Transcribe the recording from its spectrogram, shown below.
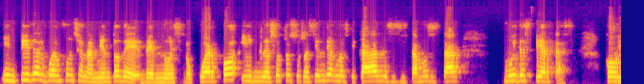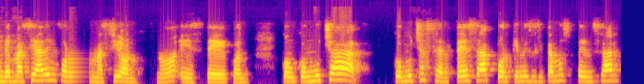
impide el buen funcionamiento de, de nuestro cuerpo y nosotros recién diagnosticadas necesitamos estar muy despiertas, con demasiada información, ¿no? Este, con, con, mucha, con mucha certeza, porque necesitamos pensar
